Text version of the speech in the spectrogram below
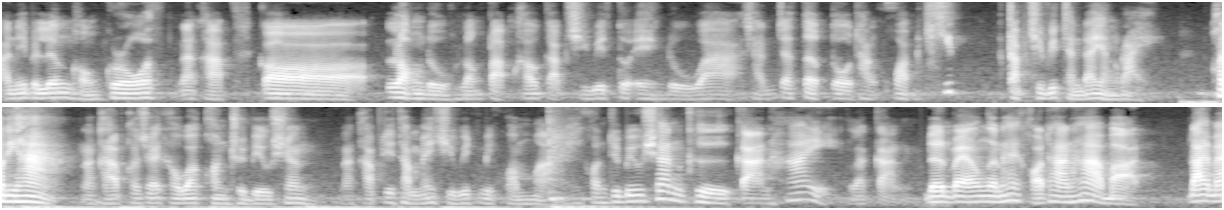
อันนี้เป็นเรื่องของ growth นะครับ ก็ลองดูลองปรับเข้ากับชีวิตตัวเองดูว่า ฉันจะเติบโตทางความคิดกับชีวิตฉันได้อย่างไร ข้อที่5นะครับเขาใช้คาว่า contribution นะครับที่ทำให้ชีวิตมีความหมาย contribution คือการให้ละกัน เดินไปเอาเงินให้ขอทาน 5 บาทได้ไหม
